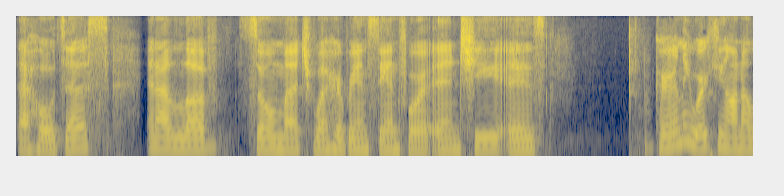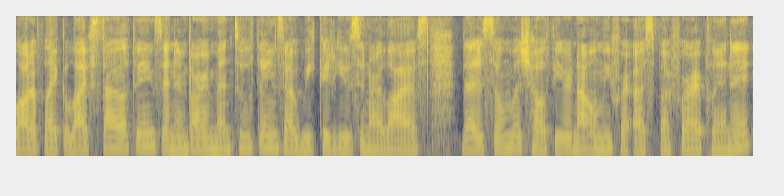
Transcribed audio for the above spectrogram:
that holds us. And I love so much what her brand stand for. And she is currently working on a lot of like lifestyle things and environmental things that we could use in our lives that is so much healthier, not only for us, but for our planet.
